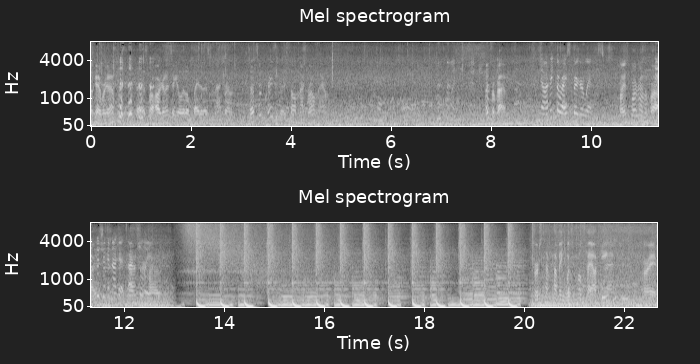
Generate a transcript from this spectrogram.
Okay, we're gonna have to this. We're all gonna take a little bite of this macaron. That's so crazy. They sell macaron there. It's okay. No, I think the rice burger wins. Rice burger and the fries. And the chicken nuggets, And chicken actually. Having what's it called taiyaki? All right.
